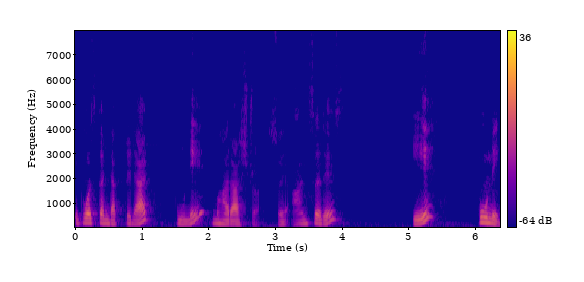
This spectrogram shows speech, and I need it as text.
it was conducted at Pune, Maharashtra. So the answer is A. Pune.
